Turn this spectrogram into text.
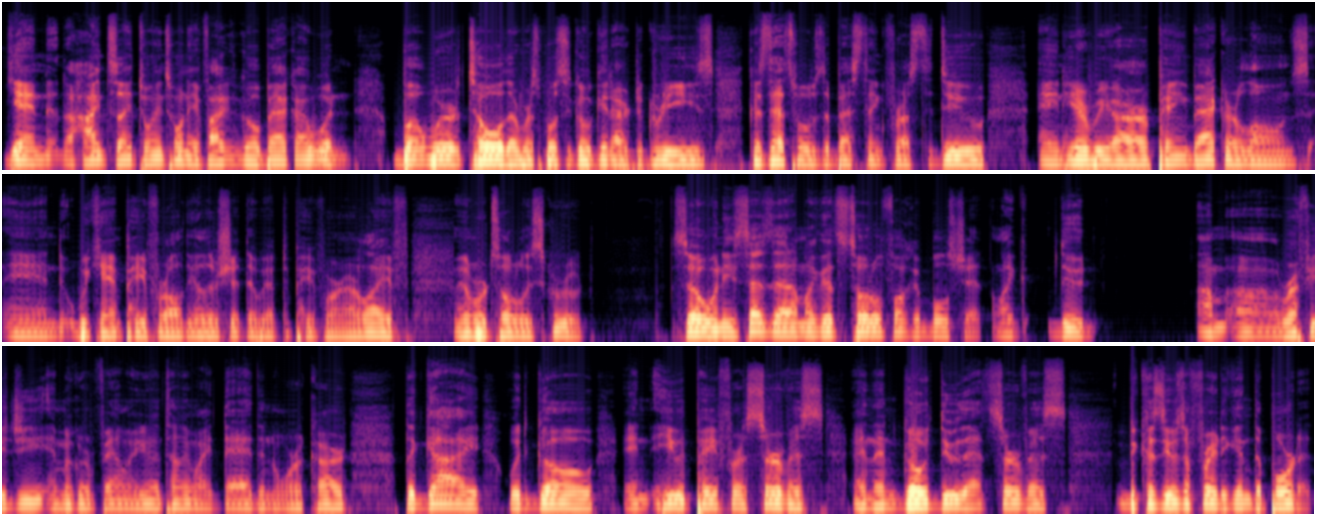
yeah, the hindsight 2020, if I could go back, I wouldn't. But we're told that we're supposed to go get our degrees because that's what was the best thing for us to do. And here we are paying back our loans and we can't pay for all the other shit that we have to pay for in our life. And we're totally screwed. So when he says that, I'm like, that's total fucking bullshit. Like, dude, I'm a refugee immigrant family. You're gonna tell me my dad didn't work hard? The guy would go and he would pay for a service and then go do that service because he was afraid of getting deported.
